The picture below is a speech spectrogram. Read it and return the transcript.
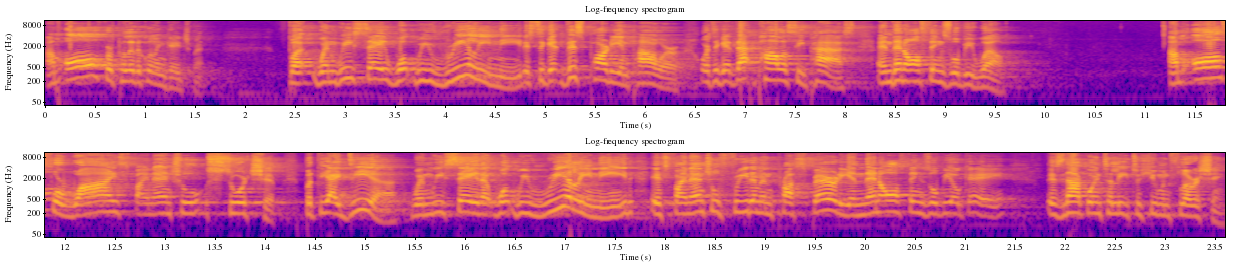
I'm all for political engagement. But when we say what we really need is to get this party in power or to get that policy passed, and then all things will be well. I'm all for wise financial stewardship. But the idea when we say that what we really need is financial freedom and prosperity, and then all things will be okay, is not going to lead to human flourishing.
